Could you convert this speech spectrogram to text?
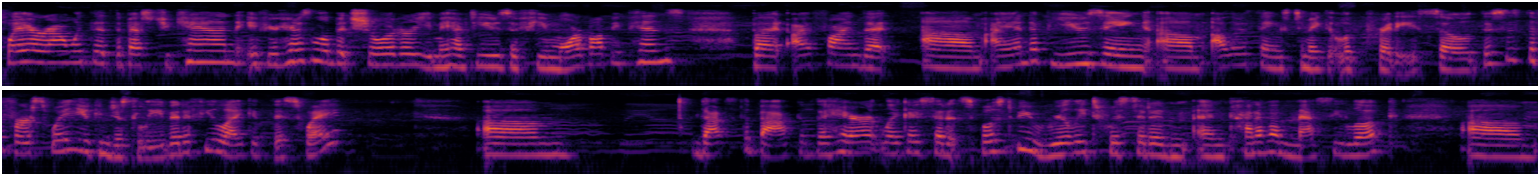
play around with it the best you can. If your hair's a little bit shorter, you may have to use a few more bobby pins, but I find that um, I end up using um, other things to make it look pretty. So this is the first way. You can just leave it if you like it this way. Um, that's the back of the hair. Like I said, it's supposed to be really twisted and, and kind of a messy look. Um,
